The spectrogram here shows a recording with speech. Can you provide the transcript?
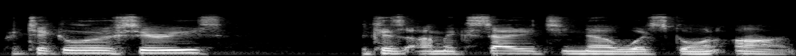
particular series because I'm excited to know what's going on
